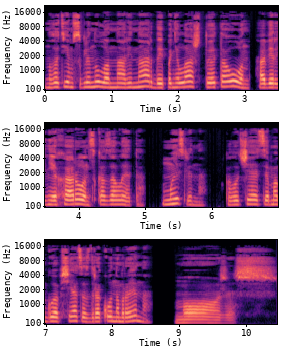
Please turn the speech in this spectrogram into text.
но затем взглянула на Ренарда и поняла, что это он, а вернее Харон сказал это. Мысленно. Получается, я могу общаться с драконом Рена? Можешь.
